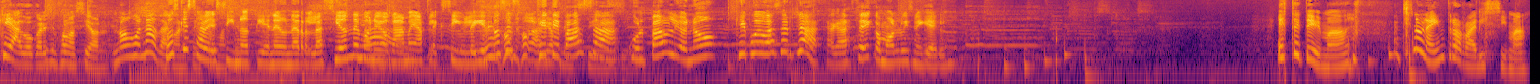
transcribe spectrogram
¿qué hago con esa información? No hago nada. ¿Vos con qué esa sabes si no tiene una relación de Claro. monogamia flexible? Y entonces, monogamia ¿qué te pasa? ¿Culpable o no? ¿Qué puedo hacer ya? Cagaste como Luis Miguel. Este tema tiene una intro rarísima.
